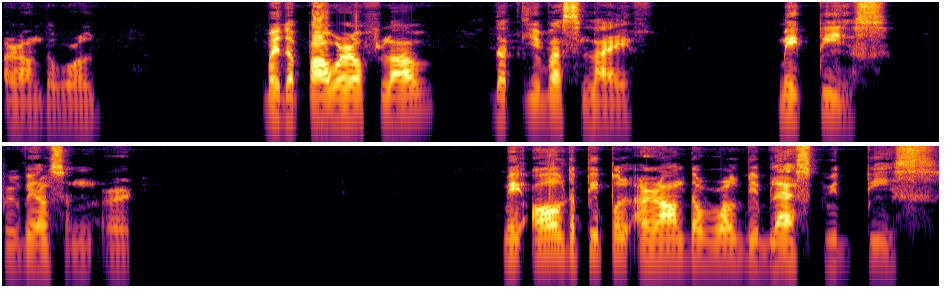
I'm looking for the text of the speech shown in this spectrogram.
around the world. By the power of love that give us life, may peace prevails on earth. May all the people around the world be blessed with peace.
